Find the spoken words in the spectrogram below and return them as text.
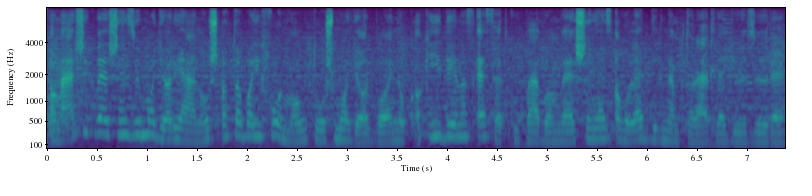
A másik versenyző Magyar János, a tavalyi formautós magyar bajnok, aki idén az Eszed kupában versenyez, ahol eddig nem talált legyőzőre.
